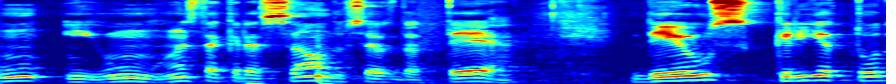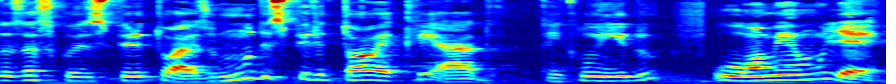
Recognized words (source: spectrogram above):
1 e 1, antes da criação dos céus e da terra, Deus cria todas as coisas espirituais. O mundo espiritual é criado, incluído o homem e a mulher.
